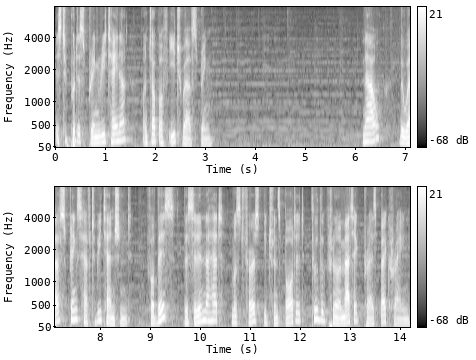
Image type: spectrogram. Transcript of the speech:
is to put a spring retainer on top of each valve spring. Now, the valve springs have to be tensioned. For this, the cylinder head must first be transported to the pneumatic press by crane.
